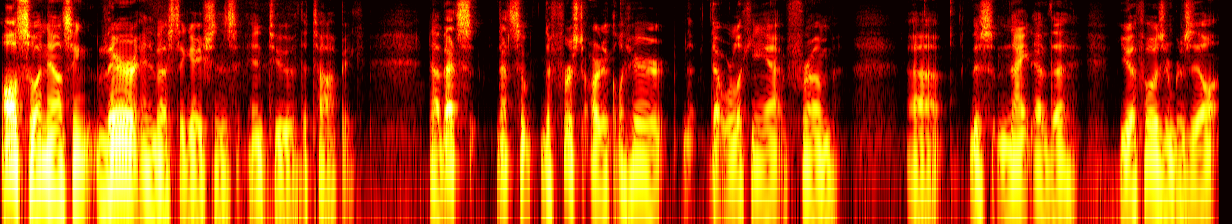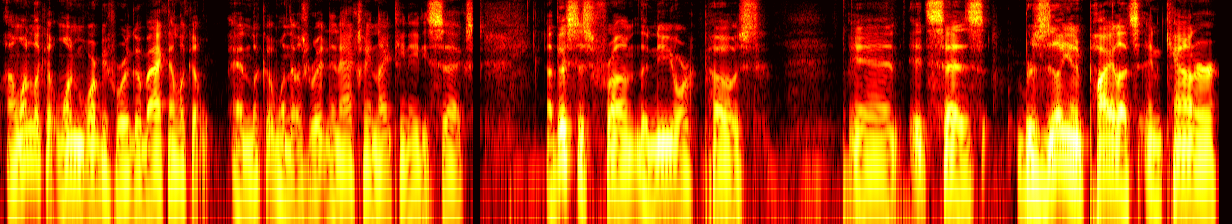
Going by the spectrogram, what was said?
also announcing their investigations into the topic. Now, that's that's a, the first article here that we're looking at from uh, this night of the UFOs in Brazil. I want to look at one more before we go back and look at and look at one that was written in actually in 1986. Now, this is from the New York Post, and it says Brazilian pilots encounter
